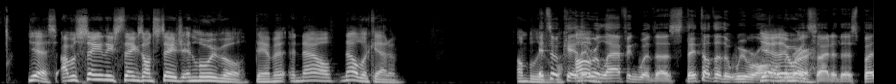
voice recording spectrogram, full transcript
yes, I was saying these things on stage in Louisville. Damn it! And now, now look at him. It's okay. They Um, were laughing with us. They thought that we were all Yeah, on the were. right side of this, but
